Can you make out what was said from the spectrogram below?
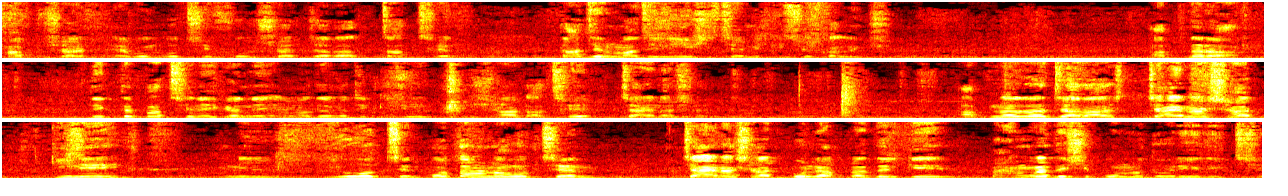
হাফ শার্ট এবং হচ্ছে ফুল শার্ট যারা চাচ্ছেন তাদের মাঝে নিয়ে এসেছি আমি কিছু কালেকশন আপনারা দেখতে পাচ্ছেন এখানে আমাদের মাঝে কিছু শার্ট আছে চায়না শার্ট আপনারা যারা চায়না শার্ট কিনে মানে ইয়ে হচ্ছেন, প্রতারণা হচ্ছেন চায়না শার্ট বলে আপনাদেরকে বাংলাদেশি পণ্য ধরিয়ে দিচ্ছি।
